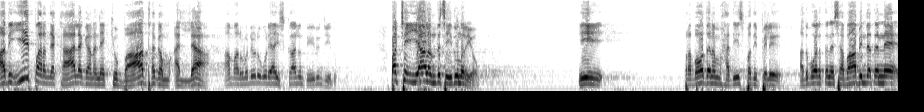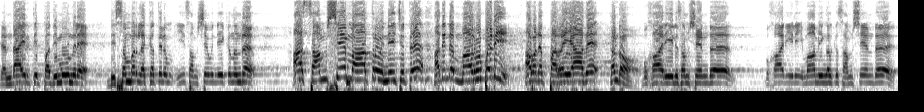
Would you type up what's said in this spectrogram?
അത് ഈ പറഞ്ഞ കാലഗണനയ്ക്കു ബാധകം അല്ല. ആ മറുപടിയോടുകൂടി ആ ഇഷ്കാലം തീരും ചെയ്തു. പക്ഷെ ഇയാൾ എന്ത് ചെയ്തു എന്നറിയോ? ഈ പ്രബോധനം ഹദീസ് പതിപ്പിൽ അതുപോലെ തന്നെ ഷബാബിന്റെ തന്നെ രണ്ടായിരത്തി പതിമൂന്നിലെ ഡിസംബർ ലക്കത്തിലും ഈ സംശയം ഉന്നയിക്കുന്നുണ്ട്. ആ സംശയം മാത്രം ഉന്നയിച്ചിട്ട് അതിന്റെ മറുപടി അവിടെ പറയാതെ കണ്ടോ? ബുഹാരിയിൽ സംശയമുണ്ട്. ബുഹാരിയിൽ ഇമാമിങ്ങൾക്ക് സംശയമുണ്ട്.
